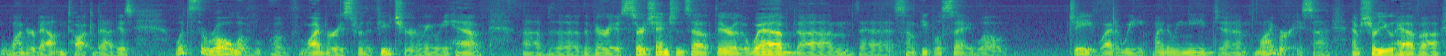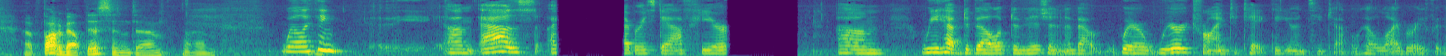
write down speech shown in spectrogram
wonder about and talk about, is what's the role of, of libraries for the future? I mean, we have uh, the, the various search engines out there, the web. Um, the, some people say, well, gee, why do we why do we need uh, libraries? I'm sure you have, have thought about this, and um, um, Well, I think um, as library staff here, um, we have developed a vision about where we're trying to take the UNC Chapel Hill Library for the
